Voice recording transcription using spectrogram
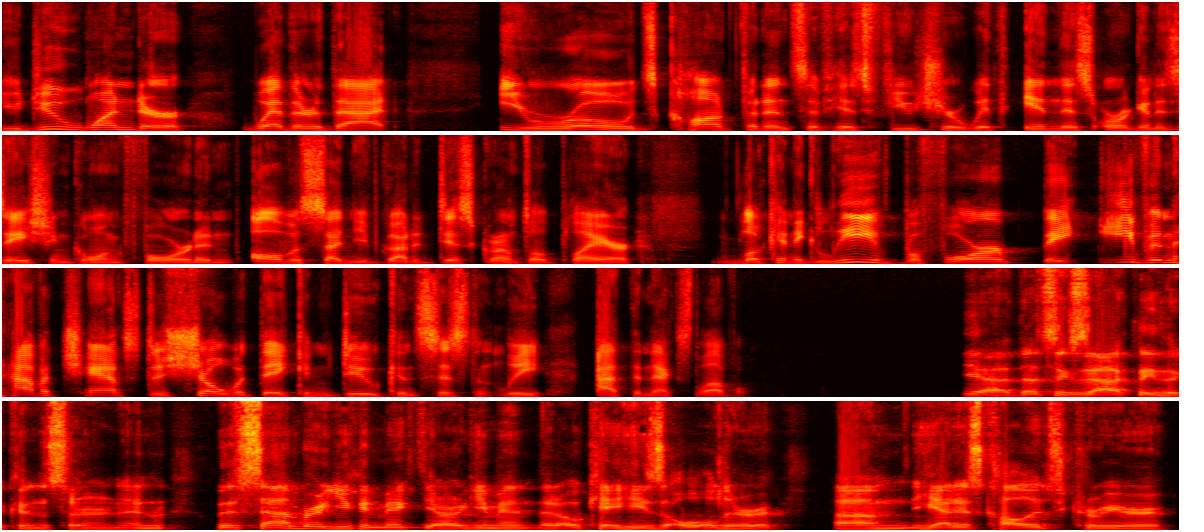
you do wonder whether that erodes confidence of his future within this organization going forward. And all of a sudden, you've got a disgruntled player looking to leave before they even have a chance to show what they can do consistently at the next level. Yeah, that's exactly the concern. And with Samberg, you can make the argument that, okay, he's older. Um, he had his college career.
